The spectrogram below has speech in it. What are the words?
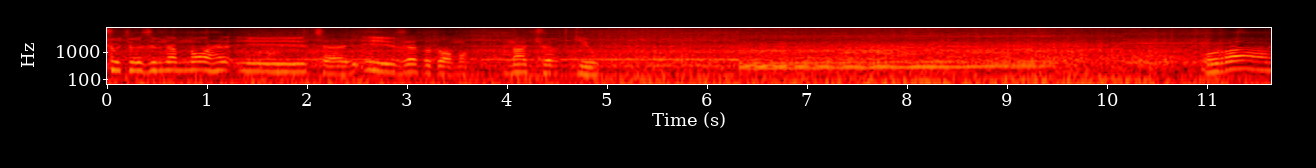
чуть розімнемо ноги і це, і вже додому на чортків. Ура!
